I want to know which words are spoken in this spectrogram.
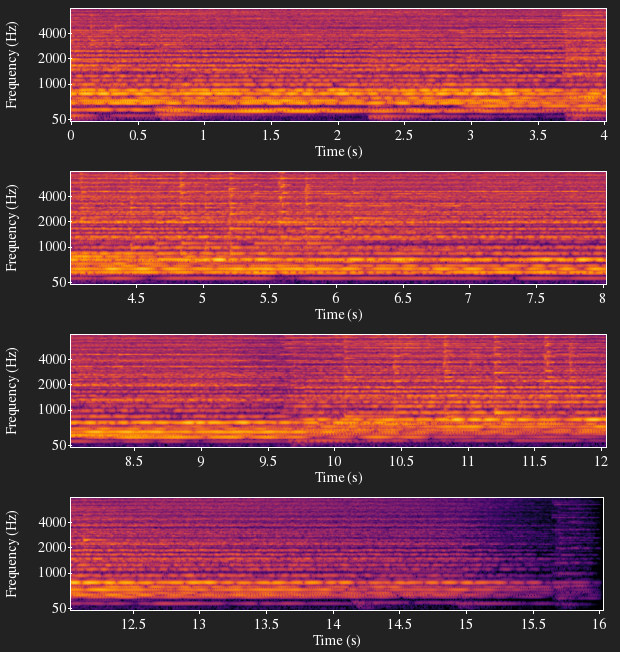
Bye.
